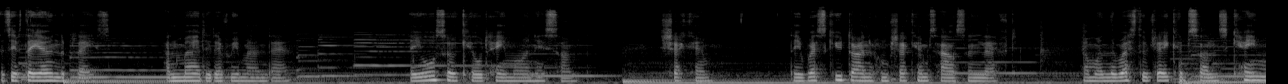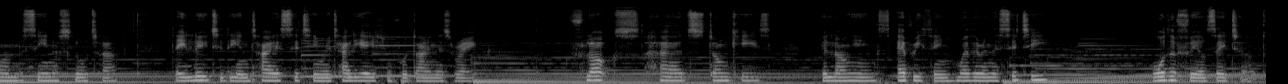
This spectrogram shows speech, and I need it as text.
as if they owned the place and murdered every man there. They also killed Hamor and his son, Shechem, They rescued Dinah from Shechem's house and left. And when the rest of Jacob's sons came on the scene of slaughter, they looted the entire city in retaliation for Dinah's rape. Flocks, herds, donkeys, belongings, everything, whether in the city or the fields, they took.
